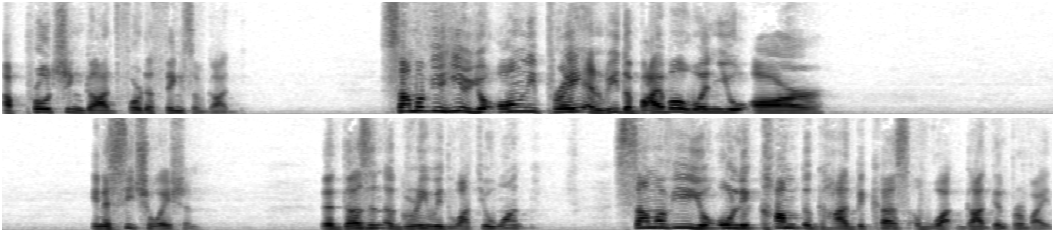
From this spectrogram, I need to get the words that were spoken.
approaching God for the things of God. Some of you here, you only pray and read the Bible when you are in a situation that doesn't agree with what you want. Some of you, you only come to God because of what God can provide.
